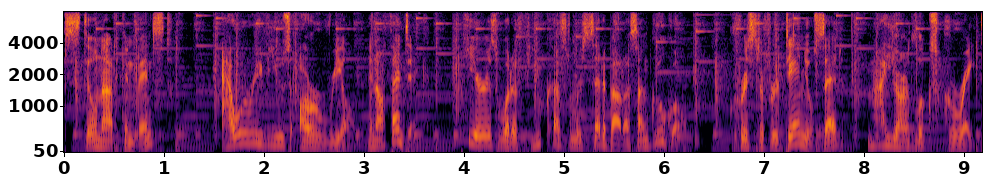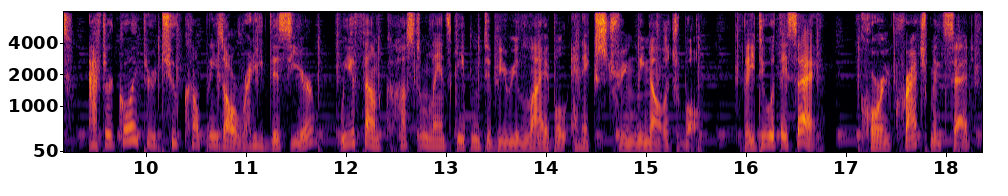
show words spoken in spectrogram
Still not convinced? Our reviews are real and authentic. Here is what a few customers said about us on Google. Christopher Daniel said, My yard looks great. After going through two companies already this year, we have found custom landscaping to be reliable and extremely knowledgeable. They do what they say. Corin Kratchman said,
